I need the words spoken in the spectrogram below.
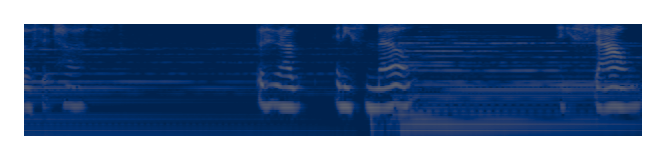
does it has? Does it have any smell? Any sound?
